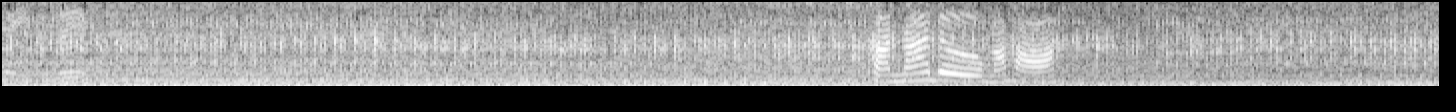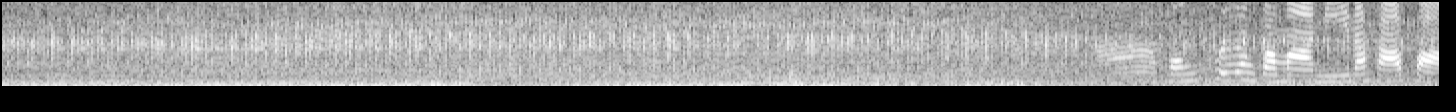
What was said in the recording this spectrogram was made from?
นี่เลข คั น้าเดิมนะคะนเครื่องประมาณนี้นะคะ ฝา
